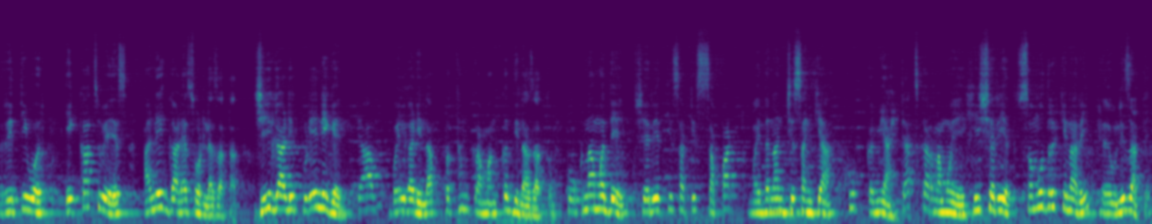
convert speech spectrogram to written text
रेतीवर एकाच वेळेस अनेक गाड्या सोडल्या जातात. जी गाडी पुढे निघेल त्या बैलगाडीला प्रथम क्रमांक दिला जातो. कोकणामध्ये शर्यतीसाठी सपाट मैदानांची संख्या खूप कमी आहे. त्याच कारणामुळे ही शर्यत समुद्र किनारी खेळवली जाते.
